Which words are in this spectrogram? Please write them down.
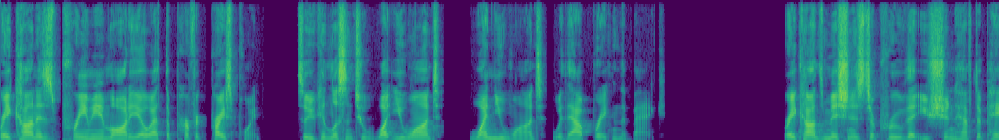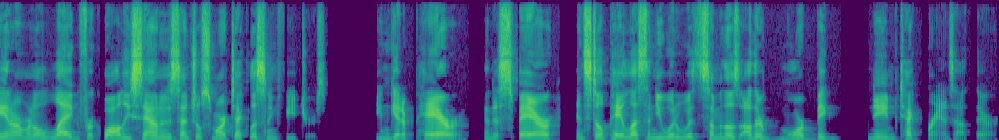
Raycon is premium audio at the perfect price point, so you can listen to what you want, when you want, without breaking the bank. Raycon's mission is to prove that you shouldn't have to pay an arm and a leg for quality sound and essential smart tech listening features. You can get a pair and a spare and still pay less than you would with some of those other more big name tech brands out there.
